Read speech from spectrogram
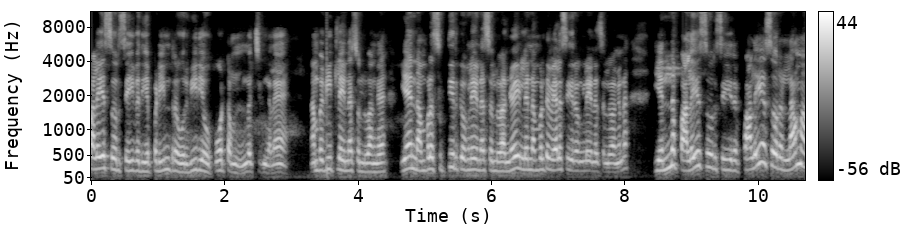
பழைய சோறு செய்வது எப்படின்ற ஒரு வீடியோ போட்டோம்னு வச்சுக்கோங்களேன். நம்ம வீட்ல என்ன சொல்லுவாங்க? ஏன் நம்மள சுத்தி இருக்கவங்களே என்ன சொல்லுவாங்க? இல்ல நம்மள்ட்ட வேலை செய்யறவங்களே என்ன சொல்லுவாங்கன்னா என்ன பழைய சோறு செய்யற பழைய சோறு எல்லாமா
